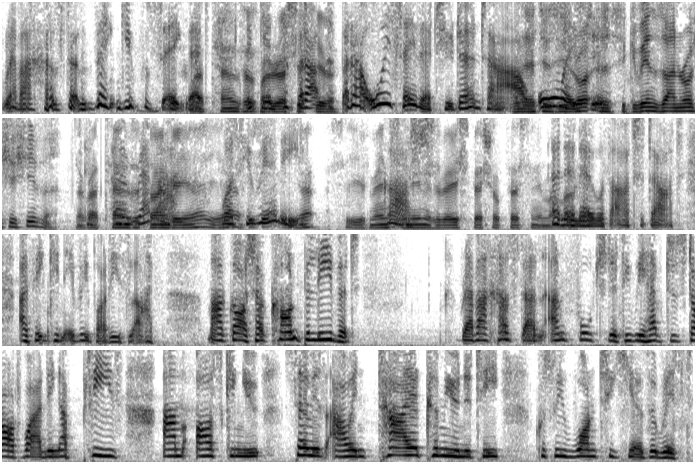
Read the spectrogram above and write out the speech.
Rabbi Chazdan. Thank you for saying that. Tanz was my Again, Rosh but, I, but I always say that you, don't I? I That is always Ro- do. uh, Sie gewinnt sein Rosh Yeshiva. Rabbi Tanz Rabbi. is longer, yeah, yeah. Was he really? Yeah. So you've mentioned Gosh. him as a very special person in my I don't life. know, without a doubt. I think in everybody's life. My gosh, I can't believe it. Rabbi Chazdan, unfortunately, we have to start winding up. Please, I'm asking you, so is our entire community, because we want to hear the rest.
